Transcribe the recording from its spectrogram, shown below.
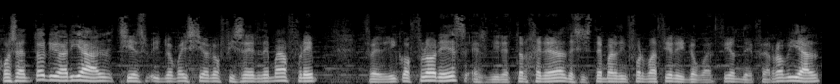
José Antonio Arial, Chief Innovation Officer de Mafre, Federico Flores, es director general de Sistemas de Información e Innovación de Ferrovial,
